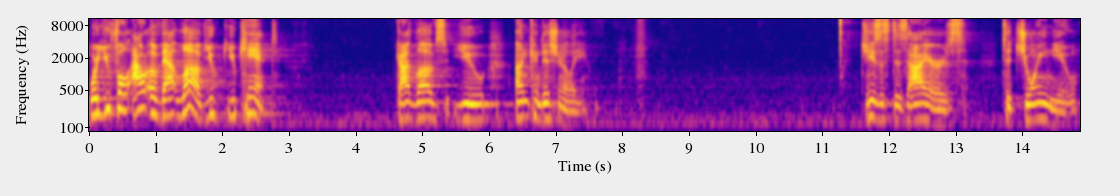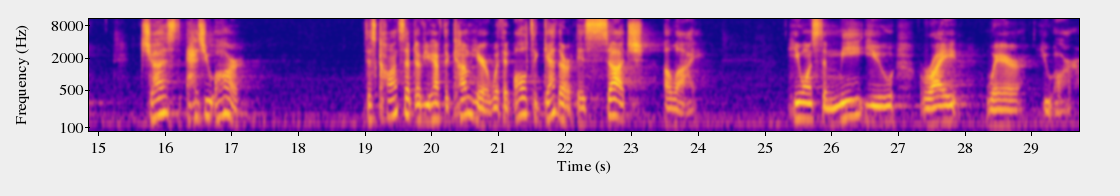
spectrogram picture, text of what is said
where you fall out of that love. You, you can't. God loves you unconditionally. Jesus desires to join you just as you are. This concept of you have to come here with it all together is such a lie. He wants to meet you right where you are.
